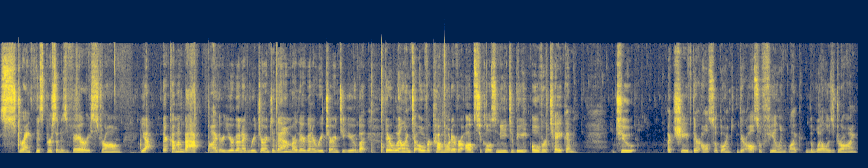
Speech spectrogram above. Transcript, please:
strength. This person is very strong. Yeah, they're coming back. Either you're going to return to them or they're going to return to you, but they're willing to overcome whatever obstacles need to be overtaken to achieve. They're also going, they're also feeling like the well is dry.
